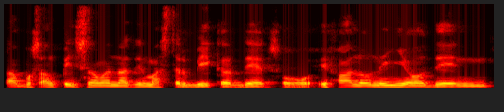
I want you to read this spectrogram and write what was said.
Tapos, ang page naman natin, Master Baker din. So, i-follow ninyo, then,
